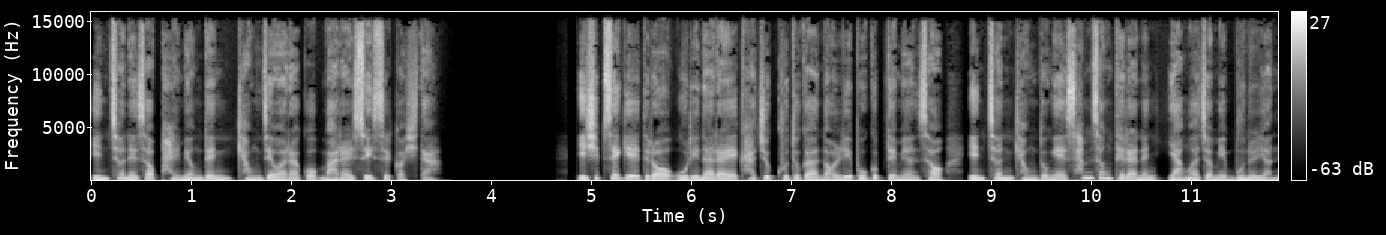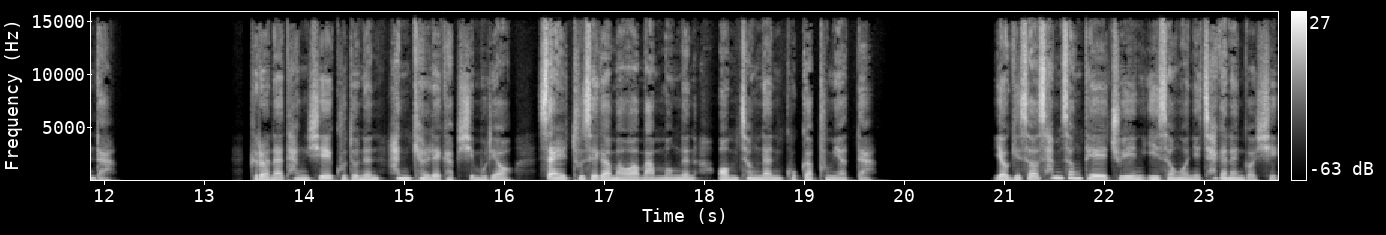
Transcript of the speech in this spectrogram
인천에서 발명된 경제화라고 말할 수 있을 것이다. 20세기에 들어 우리나라의 가죽 구두가 널리 보급되면서 인천 경동의 삼성태라는 양화점이 문을 연다. 그러나 당시의 구두는 한 켤레 값이 무려 쌀 두세 가마와 맞먹는 엄청난 고가품이었다. 여기서 삼성태의 주인 이성원이 착안한 것이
